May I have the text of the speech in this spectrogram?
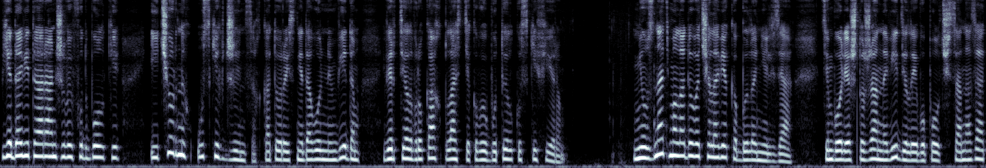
в ядовито-оранжевой футболке и черных узких джинсах, который с недовольным видом вертел в руках пластиковую бутылку с кефиром. Не узнать молодого человека было нельзя, тем более, что Жанна видела его полчаса назад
